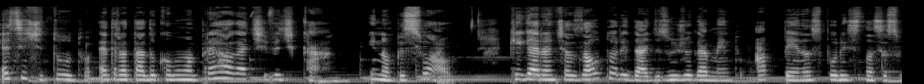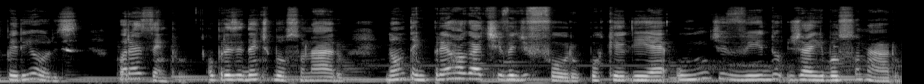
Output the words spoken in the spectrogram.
Esse instituto é tratado como uma prerrogativa de cargo e não pessoal, que garante às autoridades um julgamento apenas por instâncias superiores. Por exemplo, o presidente Bolsonaro não tem prerrogativa de foro porque ele é o indivíduo Jair Bolsonaro,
